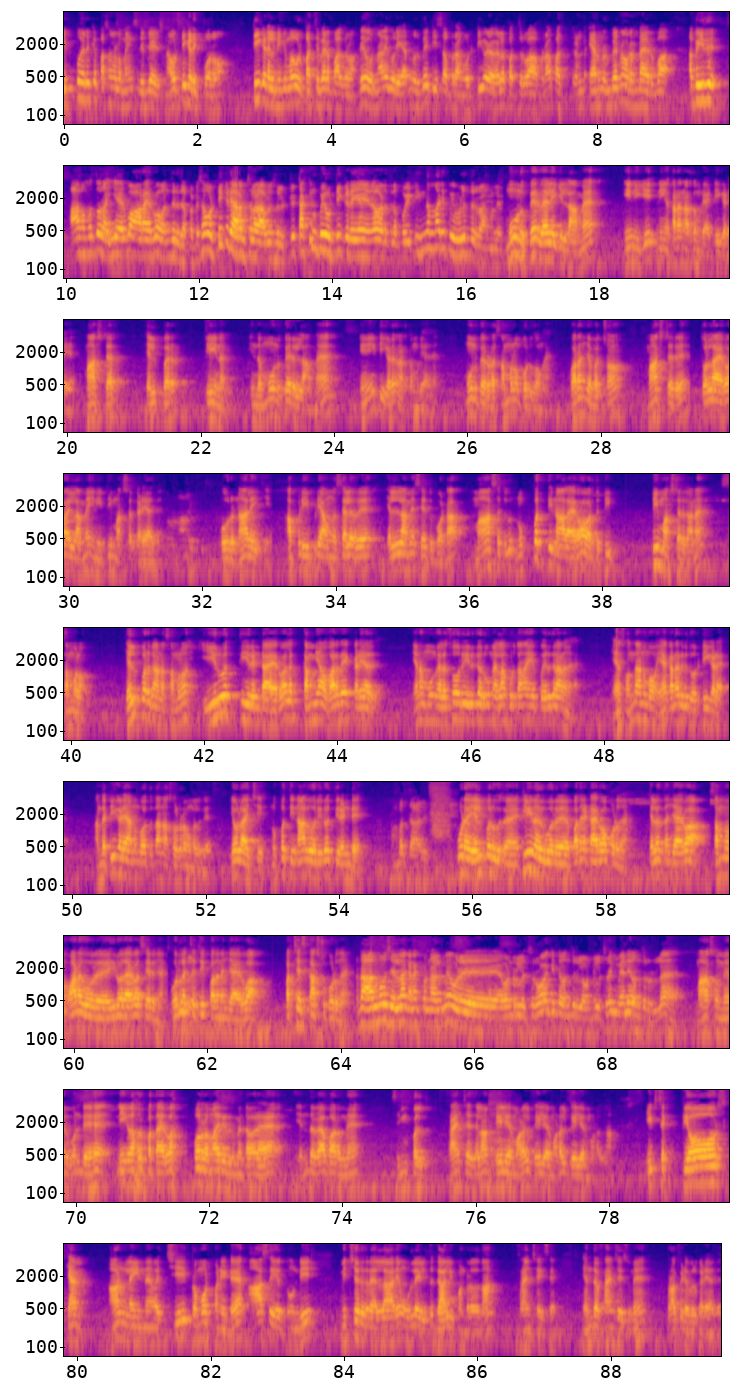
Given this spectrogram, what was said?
இப்போ இருக்க பசங்களோட மைண்ட் செட் எப்படி ஆயிடுச்சுன்னா ஒரு டீ கடைக்கு போகிறோம் டீ கடையில் நிற்கும் போது ஒரு பத்து பேரை பார்க்குறோம் அப்படியே ஒரு நாளைக்கு ஒரு இரநூறு பேர் டீ சாப்பிட்றாங்க. ஒரு டீயோட விலை பத்து ரூபா அப்படின்னா பத்து ரெண்டு இரநூறு பேர்னா ஒரு ரெண்டாயிரம் ரூபா. அப்போ இது ஆக மொத்தம் ஒரு ஐயாயிரம் ரூபா ஆறாயிரம் ரூபா வந்துருது. அப்போ பேசாம ஒரு டீ கடை ஆரம்பிச்சலாம் அப்படின்னு சொல்லிட்டு டக்குன்னு போய் ஒரு டீ கடையை ஏதோ இடத்துல போயிட்டு இந்த மாதிரி போய் விழுந்துடுறாங்களே. மூணு பேர் வேலைக்கு இல்லாமல் இன்னைக்கு நீங்கள் கடை நடத்த முடியாது டீ கடையை. Master helper cleaner. இந்த மூணு பேர் இல்லாமல் இனி டீ கடை நடத்த முடியாது. மூணு பேரோட சம்பளம் போட்டுக்கோங்க. குறைஞ்சபட்சம் மாஸ்டரு தொள்ளாயிரம் ரூபாய் இல்லாம இனி டீ மாஸ்டர் கிடையாது. ஒரு நாளைக்கு. அப்படி இப்படி அவங்க செலவு எல்லாமே சேர்த்து போட்டா மாசத்துக்கு முப்பத்தி நாலாயிரம் ரூபாய் வருது டீ டீ மாஸ்டருக்கான சம்பளம். ஹெல்ப்பருக்கான சம்பளம் இருபத்தி ரெண்டாயிரம் ரூபாயில கம்மியா வரதே கிடையாது. ஏன்னா மூணு வேளை சோறு இருக்க ரூம் எல்லாம் கொடுத்தா தான் இப்போ இருக்கிறானுங்க. என் சொந்த அனுபவம் என் கடை இருக்குது ஒரு டீ கடை. அந்த டீ கடை அனுபவத்தை தான் நான் சொல்றேன் உங்களுக்கு. எவ்வளோ ஆயிடுச்சு முப்பத்தி நாலு ஒரு இருபத்தி ரெண்டு. ஐம்பத்தாறு. கூட ஹெல்ப்பர் கிளீனருக்கு ஒரு பதினெட்டாயிரம் ரூபா போடுங்க. எழுபத்தஞ்சாயிரம் ரூபா சம்ம வாடகை ஒரு இருபதாயிரம் ரூபா சேருங்க. ஒரு லட்சத்தி பதினஞ்சாயிரம் ரூபா பர்ச்சேஸ் காஸ்ட் போடுங்க. அதான் ஆல்மோஸ்ட் எல்லாம் கனெக்ட் பண்ணாலுமே ஒரு ஒன்றரை லட்ச ரூபா கிட்ட வந்துரும்ல. ஒன்றரை லட்ச ரூபாய்க்கு மேலே வந்துரும்ல. மாசம் மேற்கொண்டு நீங்க தான் ஒரு பத்தாயிரம் ரூபா போடுற மாதிரி இருக்குமே தவிர எந்த வியாபாரமே சிம்பிள் ஃப்ரான்ச்சைஸ் எல்லாம் failure model failure model failure model தான். இட்ஸ் எ பியோர் ஸ்கேம் ஆன்லைனை வச்சு ப்ரொமோட் பண்ணிட்டு ஆசையை தூண்டி மிச்சம் இருக்கிற எல்லாரையும் உள்ளே இழுத்து காலி பண்ணுறது தான் ஃப்ரான்ச்சைஸு எந்த ஃப்ரான்ச்சைஸுமே ப்ராஃபிட்டபிள் கிடையாது.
